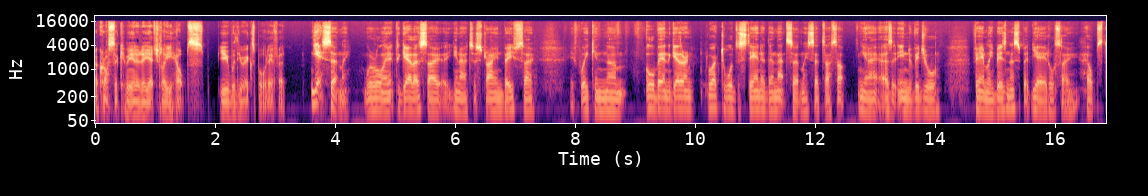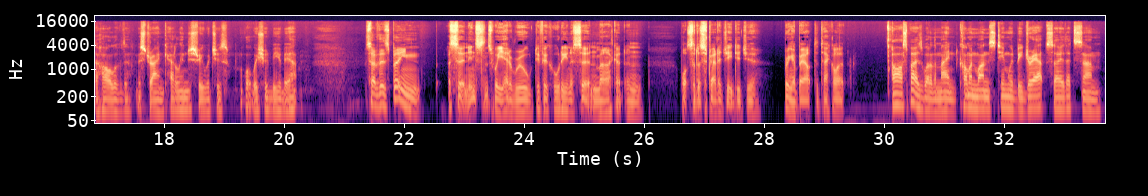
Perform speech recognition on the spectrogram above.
across the community actually helps you with your export effort? Yes, certainly. We're all in it together. So, you know, it's Australian beef. So, if we can um, all band together and work towards a standard, then that certainly sets us up, you know, as an individual family business. But yeah, it also helps the whole of the Australian cattle industry, which is what we should be about. So there's been a certain instance where you had a real difficulty in a certain market, and what sort of strategy did you bring about to tackle it? Oh, I suppose one of the main common ones, Tim, would be drought. So that's um,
